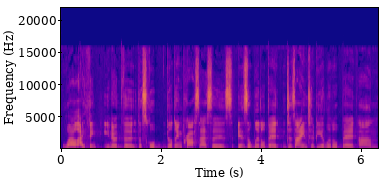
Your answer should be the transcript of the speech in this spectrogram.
Well, I think you know the the school building process is is a little bit designed to be a little bit um,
